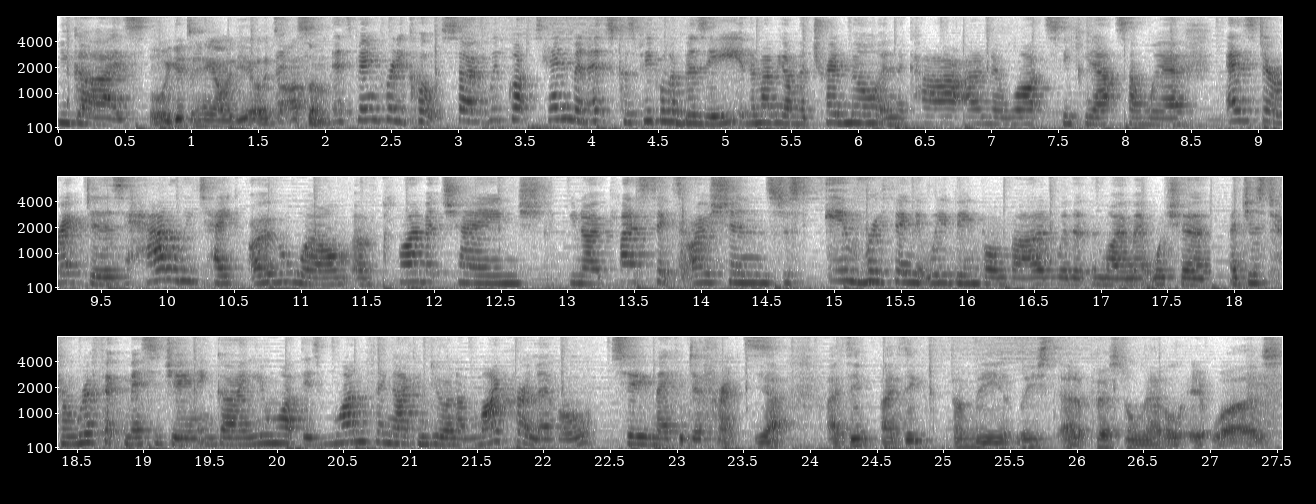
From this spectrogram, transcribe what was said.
You guys. Well, we get to hang out with you. It's awesome. It's been pretty cool. So we've got 10 minutes because people are busy and they might be on the treadmill, in the car, I don't know what, sneaking out somewhere. As directors, how do we take overwhelm of climate change, you know, plastics, oceans, just everything that we've been bombarded with at the moment, which are, are just horrific messaging and going, you know what, there's one thing I can do on a micro level to make a difference. Yeah, I think I think for me at least at a personal level, it was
